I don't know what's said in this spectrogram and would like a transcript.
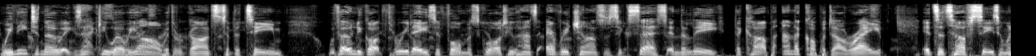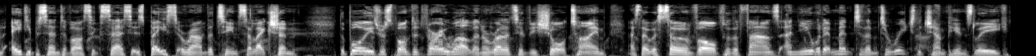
We need to know exactly where we are with regards to the team. We've only got three days to form a squad who has every chance of success in the league, the Cup, and the Copa del Rey. It's a tough season when 80% of our success is based around the team selection. The boys responded very well in a relatively short time, as they were so involved with the fans and knew what it meant to them to reach the Champions League.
